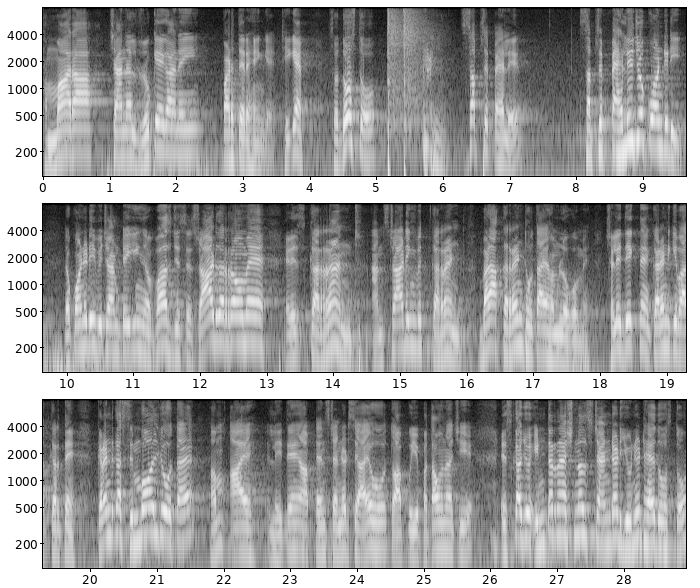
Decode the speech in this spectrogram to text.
हमारा चैनल रुकेगा नहीं पढ़ते रहेंगे ठीक है? सो so, दोस्तों सबसे पहले, सबसे पहली जो quantity the quantity which I am taking first जिससे स्टार्ट कर रहा हूँ मैं it is current I am starting with current बड़ा करंट होता है हम लोगों में। चलिए देखते हैं करंट की बात करते हैं। करंट का सिंबल जो होता है, हम आए, लेते हैं। आप टेंथ स्टैंडर्ड से आए हो तो आपको ये पता होना चाहिए। इसका जो इंटरनेशनल स्टैंडर्ड यूनिट है दोस्तों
